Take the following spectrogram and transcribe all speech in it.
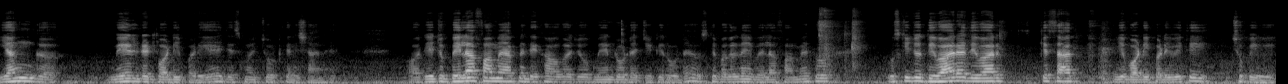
यंग मेल डेड बॉडी पड़ी है जिसमें चोट के निशान हैं। और ये जो बेला फार्म है आपने देखा होगा जो मेन रोड है जीटी रोड है उसके बगल में बेला फार्म है तो उसकी जो दीवार है दीवार के साथ ये बॉडी पड़ी हुई थी छुपी हुई।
